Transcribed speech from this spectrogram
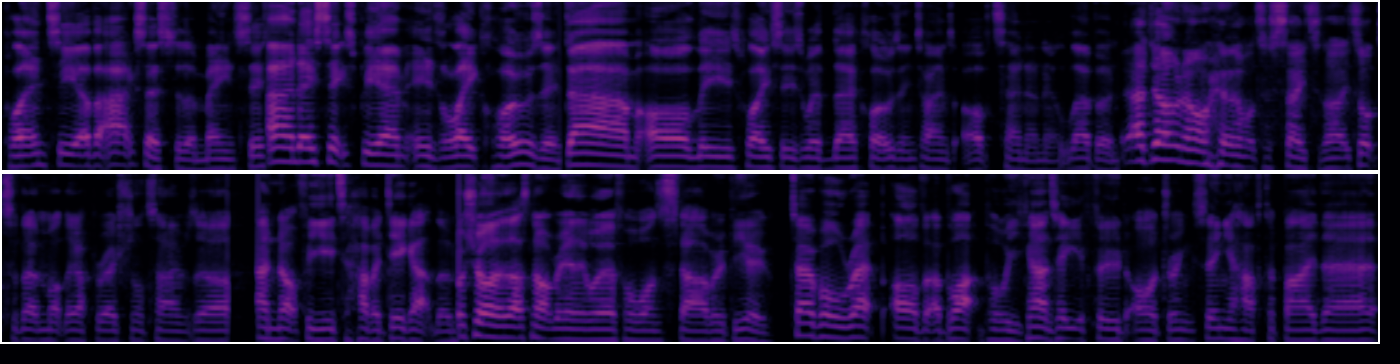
plenty of access to the main city and a 6pm is late closing. Damn all these places with their closing times of 10 and 11. I don't know really what to say to that. It's up to them what the operational times are and not for you to have a dig at them. But surely that's not really worth a one star review. Terrible rep of a Blackpool. You can't take your food or drinks in, you have to buy their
